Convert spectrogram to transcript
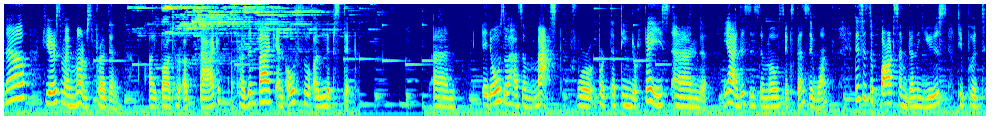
Now here's my mom's present. I bought her a bag, a present bag, and also a lipstick. And it also has a mask for protecting your face and yeah this is the most expensive one. This is the box i'm gonna use to put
